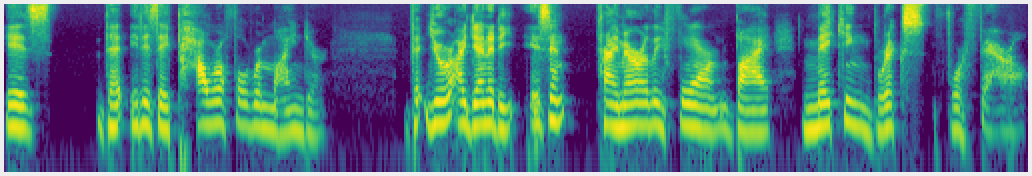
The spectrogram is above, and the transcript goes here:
is that it is a powerful reminder that your identity isn't primarily formed by making bricks for Pharaoh,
